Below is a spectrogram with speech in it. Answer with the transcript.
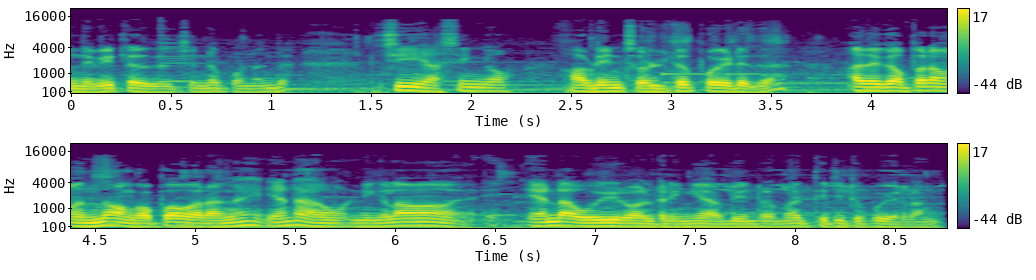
அந்த வீட்டில் இருக்கிற சின்ன பொண்ணு வந்து சி அசிங்கம் அப்படின்னு சொல்லிட்டு போயிடுது. அதுக்கப்புறம் வந்து அவங்க அப்பா வராங்க ஏன்டா நீங்களாம் ஏன்டா உயிர் வாழ்கிறீங்க அப்படின்ற மாதிரி திட்டிட்டு போயிடுறாங்க.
